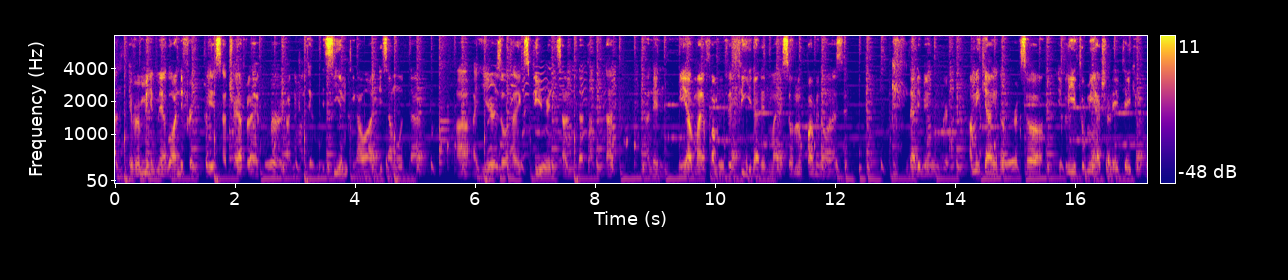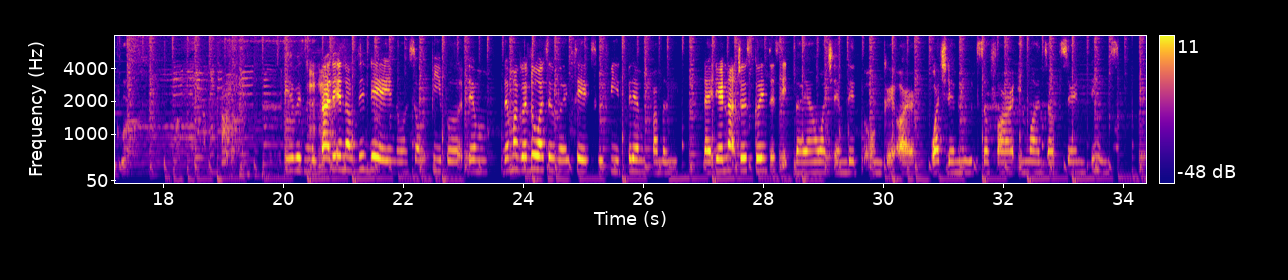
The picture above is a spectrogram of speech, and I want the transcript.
and every minute me I go a different place. I try apply for work. And them I tell me the same thing I want this amount of uh, years out of experience and that and that. And then me have my family to feed and then my son look for me now and say daddy me hungry. And me can't get no work. So it lead to me actually taking the Yeah, because Mhm. at the end of the day, you know, some people them them are gonna do whatever it takes to feed for them family. Like they're not just going to sit by and watch them dead for hungry or watch them youth suffer in want of certain things.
